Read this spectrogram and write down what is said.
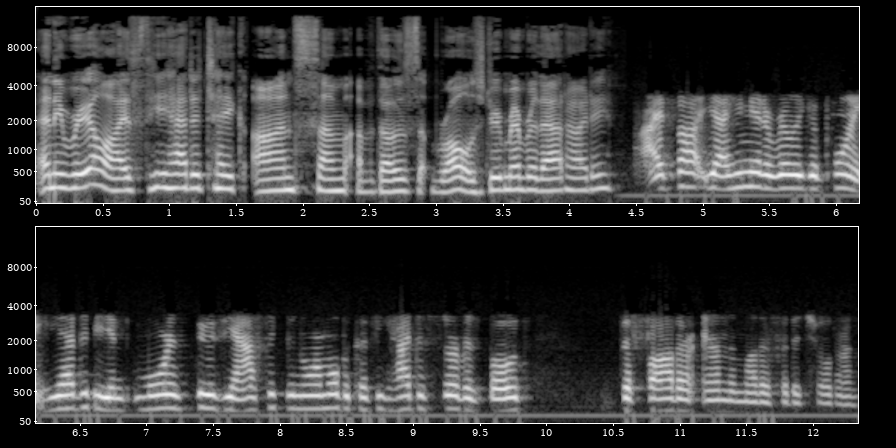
And he realized he had to take on some of those roles. Do you remember that, Heidi? I thought, yeah, he made a really good point. He had to be more enthusiastic than normal because he had to serve as both the father and the mother for the children.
